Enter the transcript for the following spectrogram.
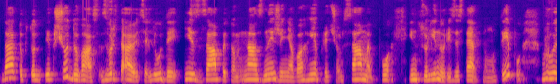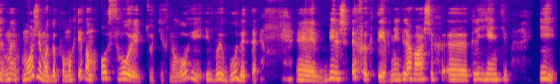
Да? Тобто, якщо до вас звертаються люди із запитом на зниження ваги, причому саме по інсулінорезистентному типу, ви, ми можемо допомогти вам освоїти цю технологію, і ви будете е, більш ефективні для ваших е, клієнтів. І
